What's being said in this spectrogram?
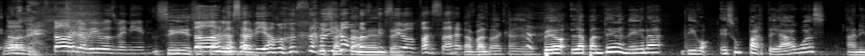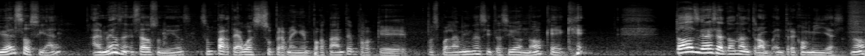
Todo- Órale. todos lo vimos venir. Sí, Todos lo sabíamos. Sabíamos que se iba a pasar. La. Pero la Pantera Negra, digo, es un parteaguas a nivel social, al menos en Estados Unidos. Es un parteaguas súper mega importante porque, pues por la misma situación, ¿no? Que, que todos gracias a Donald Trump, entre comillas, ¿no?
